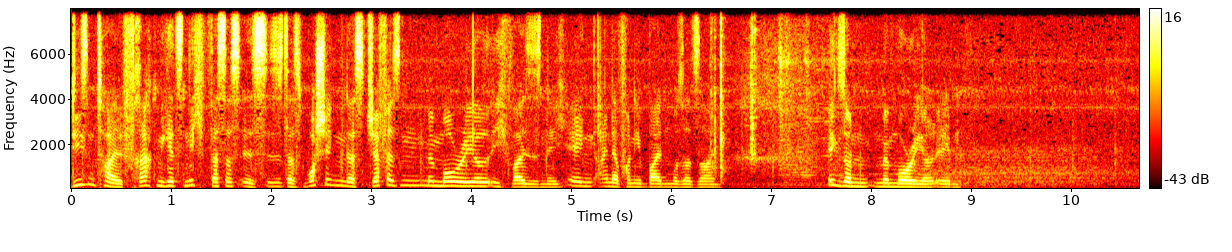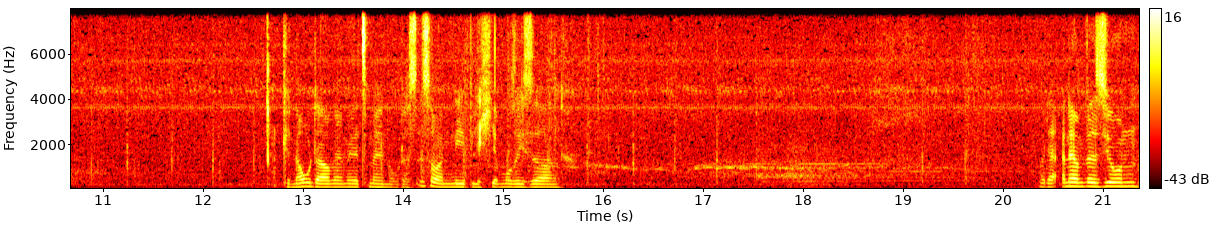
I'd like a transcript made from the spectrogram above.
diesem Teil. Fragt mich jetzt nicht, was das ist. Ist es das Washington, das Jefferson Memorial? Ich weiß es nicht. Irgendeiner von den beiden muss das sein. Irgend so ein Memorial eben. Genau da werden wir jetzt mal hin. Oh, das ist aber neblig hier, muss ich sagen. Bei der anderen Version,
